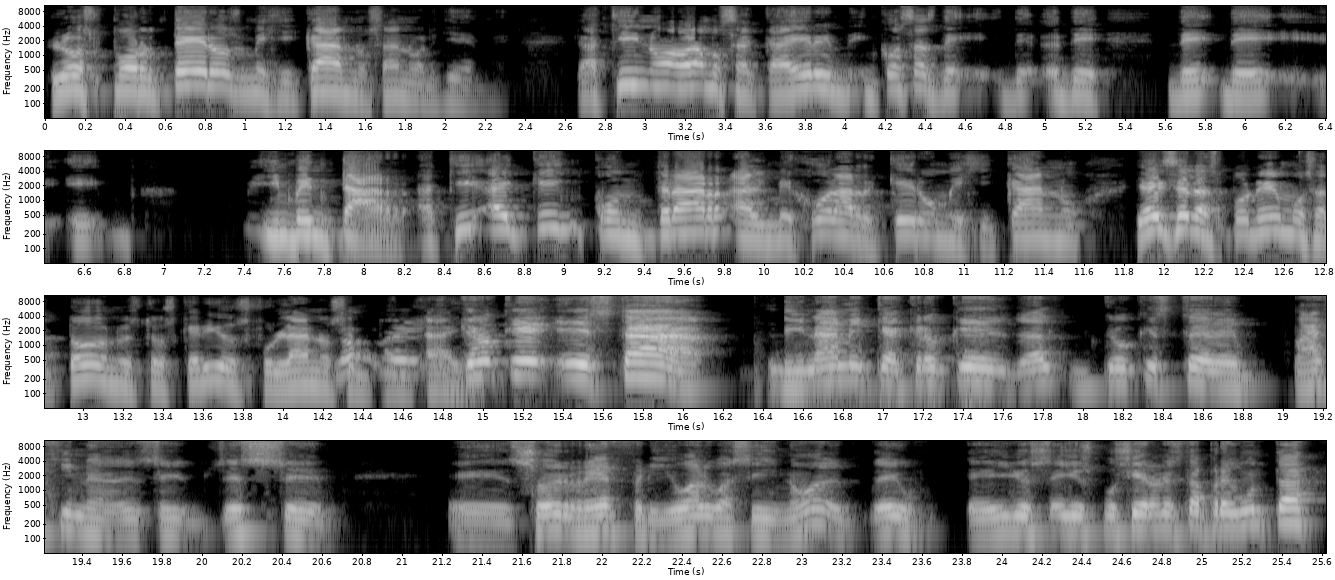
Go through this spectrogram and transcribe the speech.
Los porteros mexicanos, Anwar Yeme. Aquí no vamos a caer en, cosas de- de- de- de, eh, inventar. Aquí hay que encontrar al mejor arquero mexicano y ahí se las ponemos a todos nuestros queridos fulanos en pantalla. Creo que esta dinámica, creo que creo que esta página es, es, eh, eh, soy refri o algo así, ¿no? Ellos, ellos pusieron esta pregunta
